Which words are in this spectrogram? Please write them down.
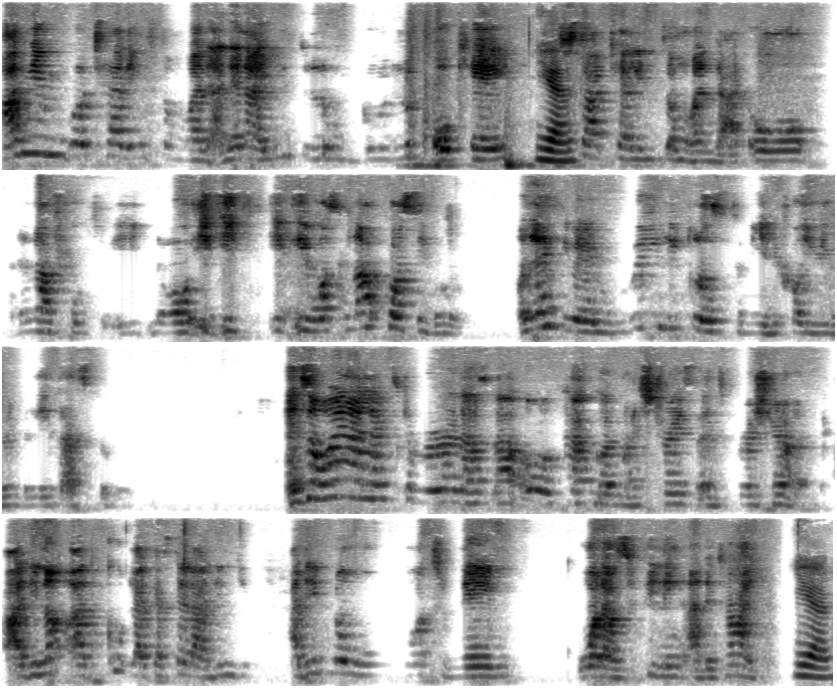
how do you go telling someone, and then I used to look good, look okay, Yeah. to start telling someone that, oh, I don't food to eat. No, it, it, it, it was not possible unless you were really close to me before you even believe that story. And so when I left Cameroon, I was like, oh, thank God, my stress and pressure. I did not, I could, like I said, I didn't, I didn't know what to name what I was feeling at the time. Yeah.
